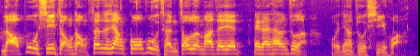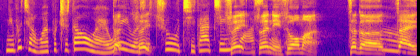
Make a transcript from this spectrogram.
老布希总统，甚至像郭富城、周润发这些，哎，来台湾住哪？我一定要住西华。你不讲我还不知道哎，我以为是住其他金华。所以，所以你说嘛，这个在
